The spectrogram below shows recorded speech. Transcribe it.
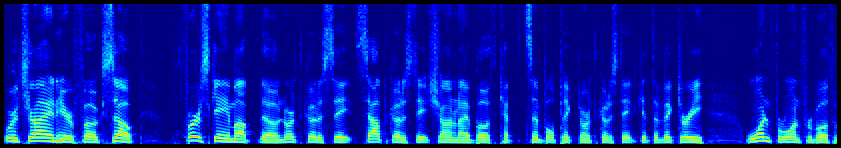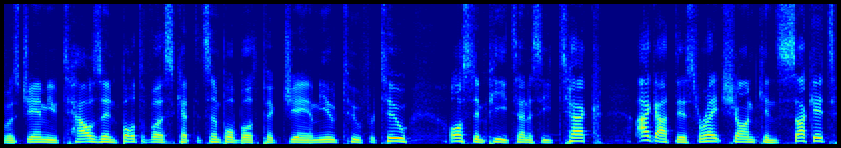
we're trying here, folks. So, first game up, though North Dakota State, South Dakota State. Sean and I both kept it simple, picked North Dakota State to get the victory. One for one for both of us. JMU Towson, both of us kept it simple, both picked JMU, two for two. Austin Peay, Tennessee Tech. I got this right. Sean can suck it.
